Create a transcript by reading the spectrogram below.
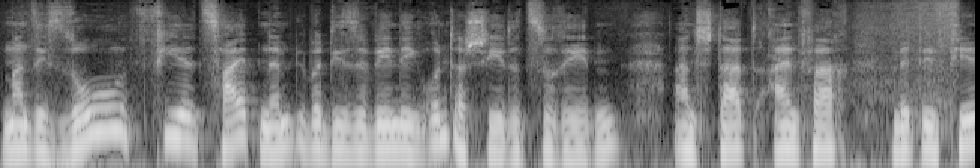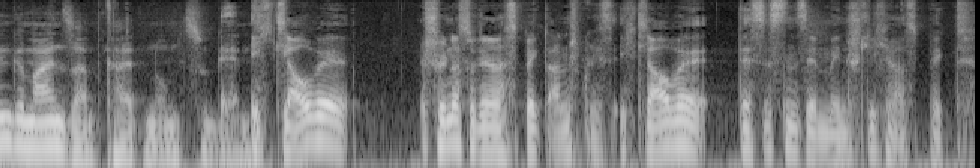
man sich so viel Zeit nimmt, über diese wenigen Unterschiede zu reden, anstatt einfach mit den vielen Gemeinsamkeiten umzugehen. Ich glaube, schön, dass du den Aspekt ansprichst. Ich glaube, das ist ein sehr menschlicher Aspekt.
